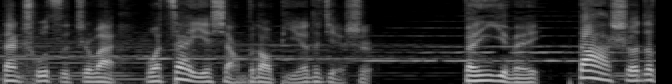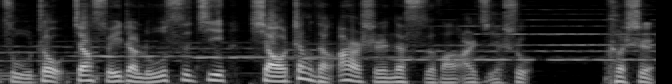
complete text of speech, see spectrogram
但除此之外，我再也想不到别的解释。本以为大蛇的诅咒将随着卢斯基、小郑等二十人的死亡而结束，可是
